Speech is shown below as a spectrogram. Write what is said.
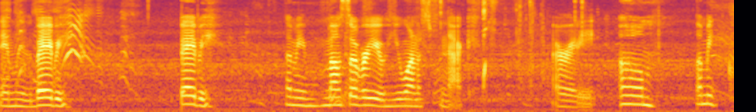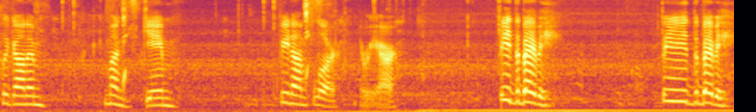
namely the baby. Baby. Let me mouse over you. You want a snack. Alrighty. Um, let me click on him. Come on, game. Feed on floor. Here we are. Feed the baby. Feed the baby.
